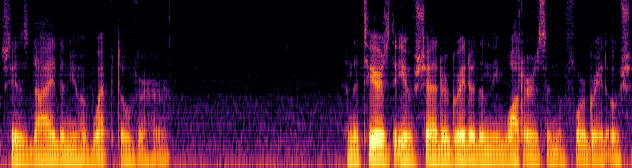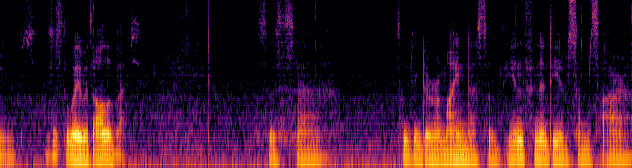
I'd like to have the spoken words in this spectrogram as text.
she has died and you have wept over her. And the tears that you have shed are greater than the waters in the four great oceans. This is the way with all of us. This is uh, something to remind us of the infinity of samsara.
